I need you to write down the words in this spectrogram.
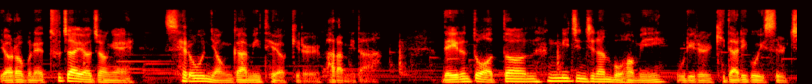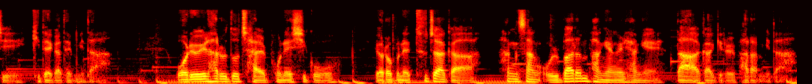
여러분의 투자 여정에 새로운 영감이 되었기를 바랍니다. 내일은 또 어떤 흥미진진한 모험이 우리를 기다리고 있을지 기대가 됩니다. 월요일 하루도 잘 보내시고 여러분의 투자가 항상 올바른 방향을 향해 나아가기를 바랍니다.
